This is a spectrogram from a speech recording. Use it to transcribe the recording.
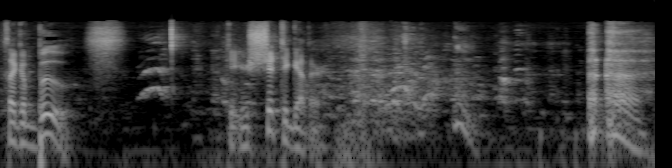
It's like a boo. Get your shit together.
